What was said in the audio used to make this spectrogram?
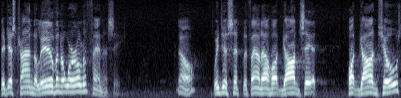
They're just trying to live in a world of fantasy. No, we just simply found out what God said, what God chose,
